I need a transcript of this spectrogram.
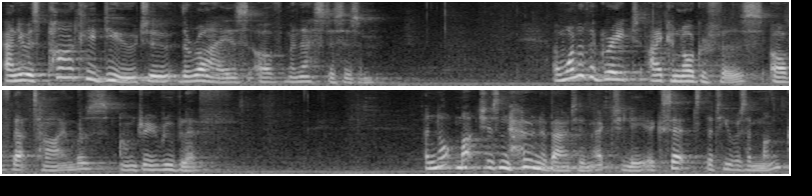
and it was partly due to the rise of monasticism. And one of the great iconographers of that time was Andrei Rublev. And not much is known about him, actually, except that he was a monk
